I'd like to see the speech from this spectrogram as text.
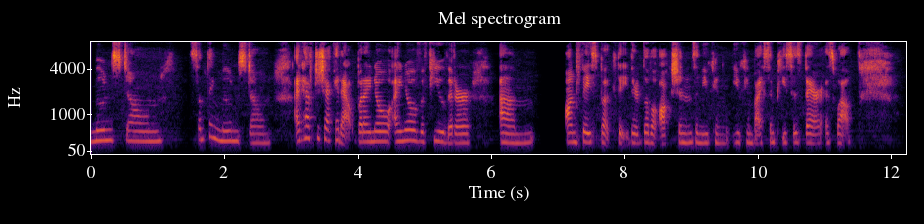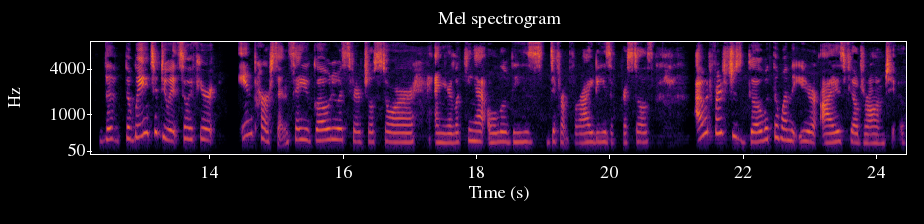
Moonstone, something Moonstone. I'd have to check it out, but I know I know of a few that are um, on Facebook. They, they're little auctions, and you can you can buy some pieces there as well. the The way to do it. So if you're in person, say you go to a spiritual store and you're looking at all of these different varieties of crystals, I would first just go with the one that your eyes feel drawn to.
